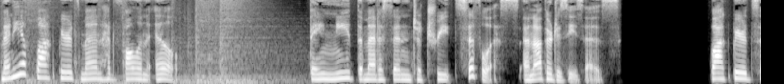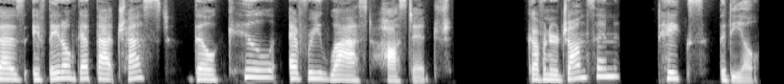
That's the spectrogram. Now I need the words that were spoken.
many of Blackbeard's men had fallen ill. They need the medicine to treat syphilis and other diseases. Blackbeard says if they don't get that chest, they'll kill every last hostage. Governor Johnson takes the deal.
